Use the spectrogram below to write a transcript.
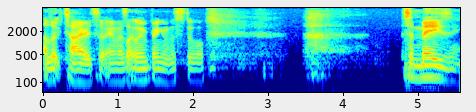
I look tired, so Emma's like, let me bring him a stool. It's amazing.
